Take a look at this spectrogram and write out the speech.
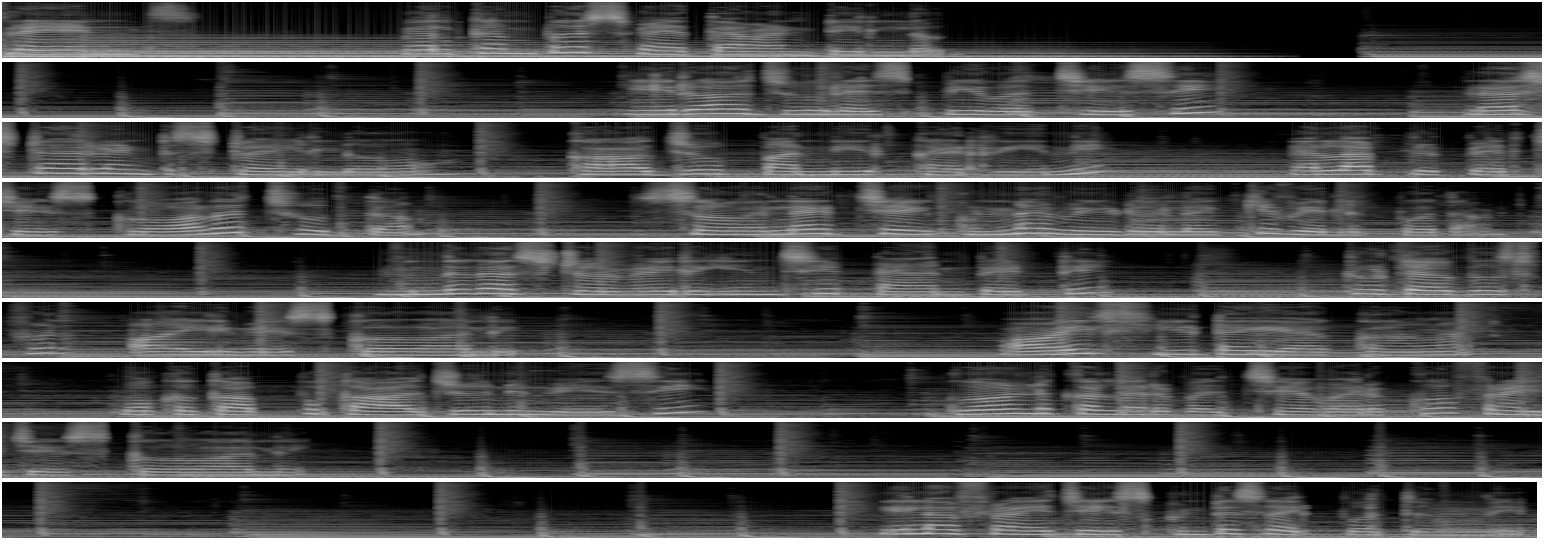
Friends. Welcome to శ్వేత వంటిల్లు. ఈరోజు recipe వచ్చేసి రెస్టారెంట్ స్టైల్లో కాజు పన్నీర్ కర్రీని ఎలా ప్రిపేర్ చేసుకోవాలో చూద్దాం. సో లేట్ చేయకుండా వీడియోలోకి వెళ్ళిపోదాం. ముందుగా స్టవ్ వెలిగించి ప్యాన్ పెట్టి టూ టేబుల్ స్పూన్ ఆయిల్ వేసుకోవాలి. ఆయిల్ హీట్ అయ్యాక ఒక కప్పు కాజుని వేసి గోల్డ్ కలర్ వచ్చే వరకు ఫ్రై చేసుకోవాలి. ఇలా ఫ్రై చేసుకుంటే సరిపోతుంది.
